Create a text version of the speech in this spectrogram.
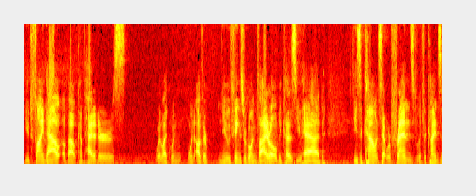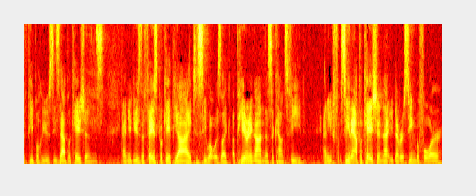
you'd find out about competitors where like when when other new things were going viral because you had these accounts that were friends with the kinds of people who use these applications and you'd use the facebook api to see what was like appearing on this account's feed and you'd f- see an application that you'd never seen before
